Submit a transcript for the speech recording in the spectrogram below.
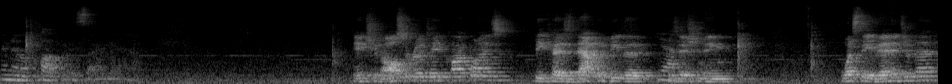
Or no, clockwise, sorry, yeah. It should also rotate clockwise because that would be the Yeah. positioning. What's the advantage of that?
